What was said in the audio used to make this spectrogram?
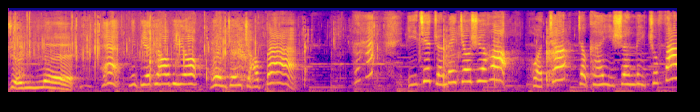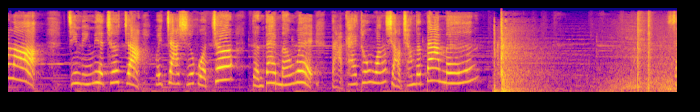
真累。嘿，你别调皮哦，认真搅拌。哈哈，一切准备就绪后，火车就可以顺利出发了。精灵列车长会驾驶火车，等待门卫打开通往小强的大门。小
